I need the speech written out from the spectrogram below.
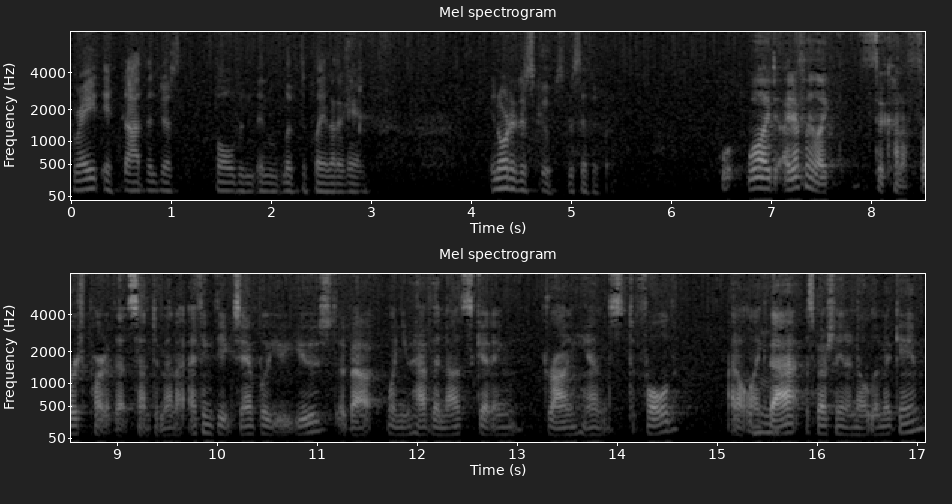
great. If not, then just fold and, and live to play another hand. In order to scoop specifically. Well, I, I definitely like the kind of first part of that sentiment. I, I think the example you used about when you have the nuts getting drawing hands to fold, I don't like Mhm. that, especially in a no limit game.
